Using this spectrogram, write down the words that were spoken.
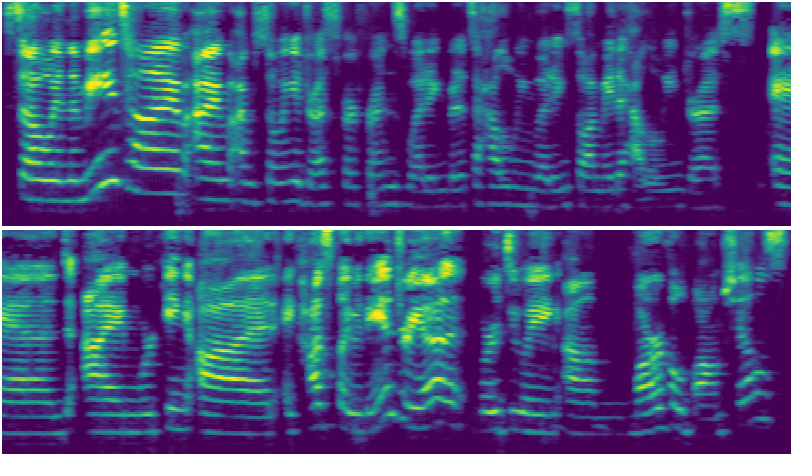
So in the meantime, I'm I'm sewing a dress for a friend's wedding, but it's a Halloween wedding, so I made a Halloween dress, and I'm working on a cosplay with Andrea. We're doing um, Marvel bombshells.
